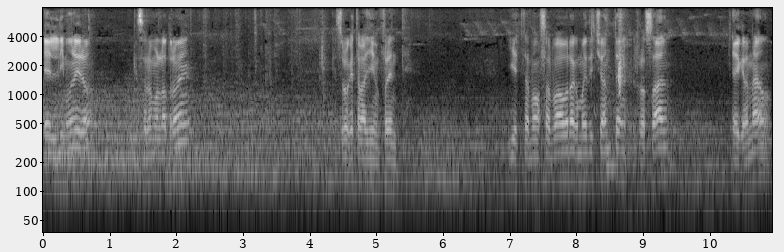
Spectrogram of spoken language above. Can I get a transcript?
El limonero que salvamos la otra vez. Que es lo que estaba allí enfrente. Y estamos salvando ahora, como he dicho antes, el rosal, el granado,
